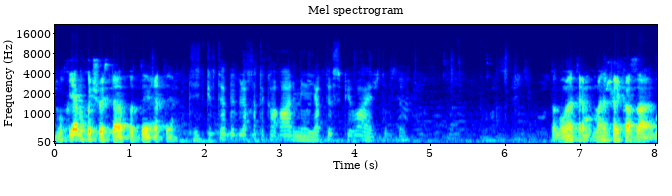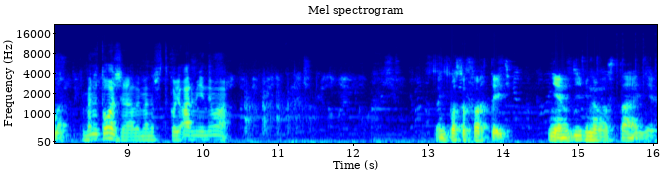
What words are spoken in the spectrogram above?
Ну хоча б хоч щось треба потирати. Звідки в тебе, бляха, така армія? Як ти вспіваєш то все? Тобто в мене, три- в мене три казарми. У мене теж, але в мене ж такої армії нема. Він просто фартить. Ні, ну тоді він останнє.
